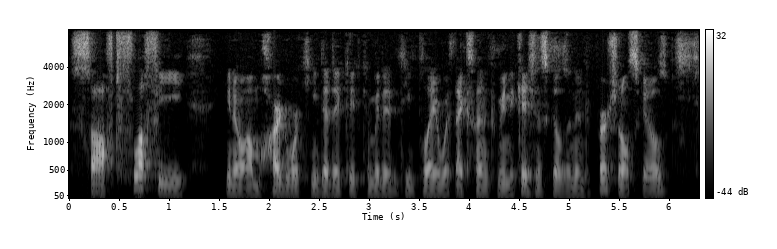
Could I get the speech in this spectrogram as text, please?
soft, fluffy you know, I'm hardworking, dedicated, committed team player with excellent communication skills and interpersonal skills.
